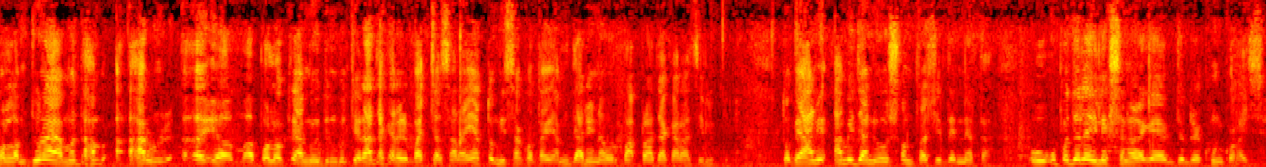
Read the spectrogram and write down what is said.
বললাম জুনায়েদ আহমদ হারুন পলককে আমি ওই দিন বলছি রাজাকারের বাচ্চা ছাড়া এত মিশা কথা আমি জানি না ওর বাপ রাজাকার আছিল কিনা। তবে আমি আমি জানি ও সন্ত্রাসীদের নেতা। ও উপজেলা ইলেকশনের আগে একজনের খুন করাইছে।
